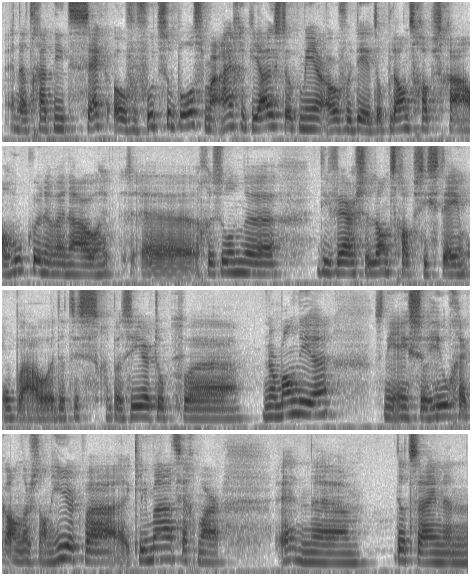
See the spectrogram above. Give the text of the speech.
En dat gaat niet sec over voedselbos, maar eigenlijk juist ook meer over dit. Op landschapsschaal, hoe kunnen we nou uh, gezonde, diverse landschapssysteem opbouwen? Dat is gebaseerd op uh, Normandië. Dat is niet eens zo heel gek anders dan hier qua klimaat, zeg maar. En uh, dat zijn een,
